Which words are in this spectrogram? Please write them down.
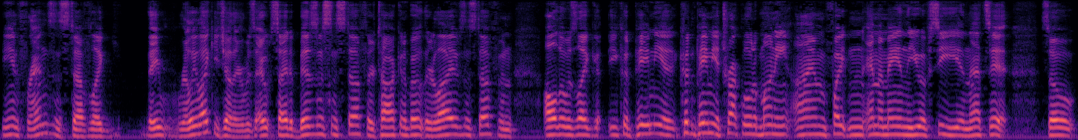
being friends and stuff. Like, they really like each other. It was outside of business and stuff. They're talking about their lives and stuff. And Aldo was like, "You could pay me, a, couldn't pay me a truckload of money. I'm fighting MMA in the UFC, and that's it." So,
